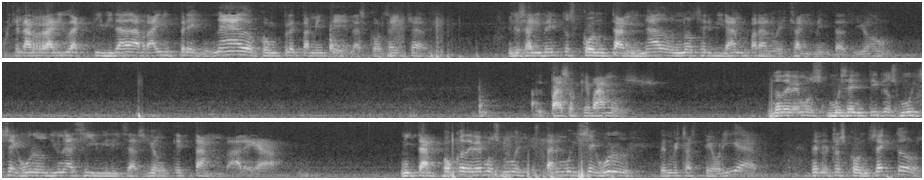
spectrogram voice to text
porque la radioactividad habrá impregnado completamente las cosechas. Y los alimentos contaminados no servirán para nuestra alimentación. Al paso que vamos, no debemos sentirnos muy seguros de una civilización que tambarea. Ni tampoco debemos estar muy seguros de nuestras teorías, de nuestros conceptos,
